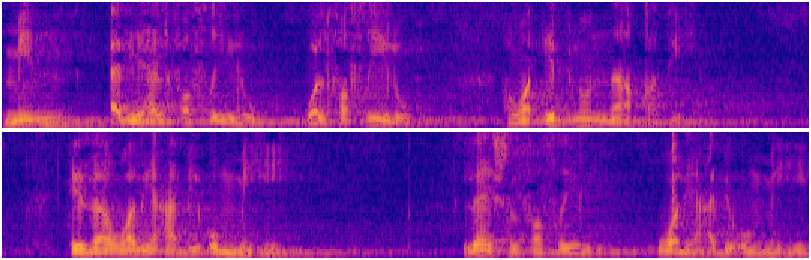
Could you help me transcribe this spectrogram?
من أله الفصيل والفصيل هو ابن الناقة. إذا ولع بأمه ليش الفصيل ولع بأمه؟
